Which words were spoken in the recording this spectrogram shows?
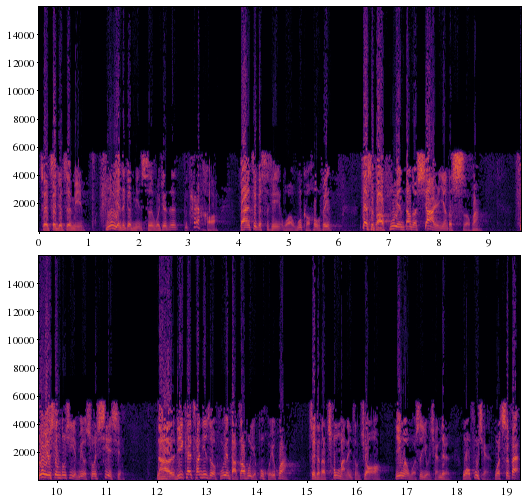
所以这就证明服务员这个名词，我觉得不太好。当然这个事情我无可厚非，但是把服务员当做下人一样的使唤，服务员送东西也没有说谢谢。然后离开餐厅之后，服务员打招呼也不回话，这个呢充满了一种骄傲，因为我是有钱的人，我付钱，我吃饭，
